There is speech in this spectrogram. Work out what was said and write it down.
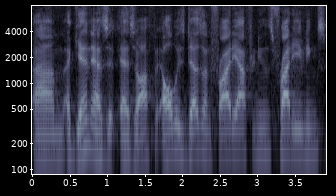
um, again, as it, as it always does on Friday afternoons, Friday evenings.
